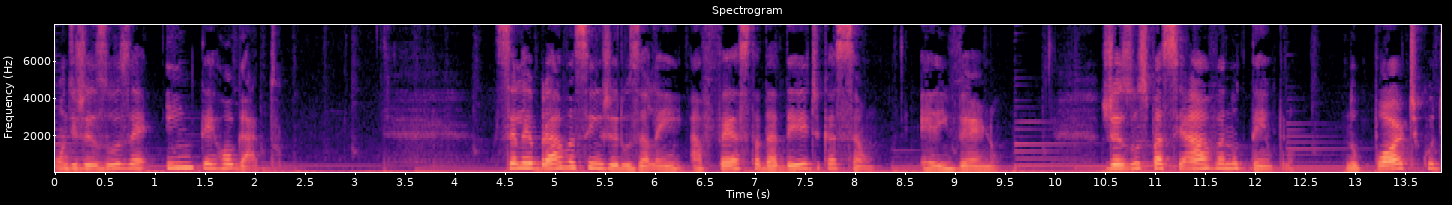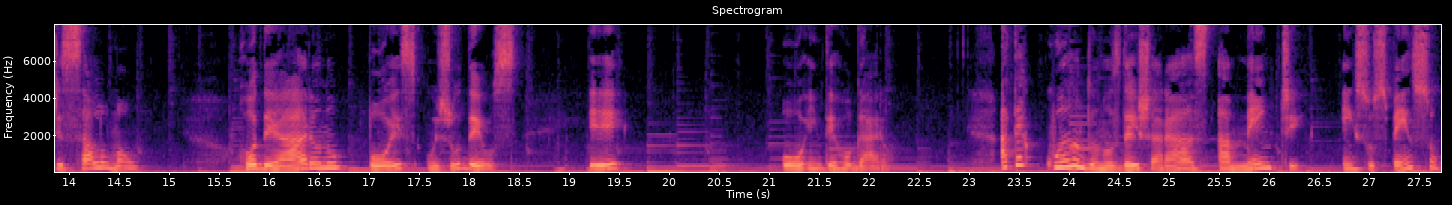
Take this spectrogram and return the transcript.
onde Jesus é interrogado. Celebrava-se em Jerusalém a festa da dedicação. Era inverno. Jesus passeava no templo, no pórtico de Salomão. Rodearam-no, pois, os judeus e o interrogaram até quando nos deixarás a mente em suspenso?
